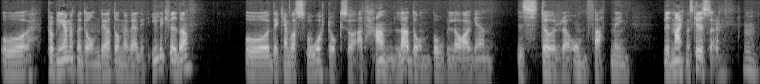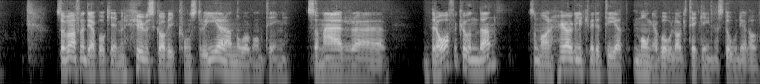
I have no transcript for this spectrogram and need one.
Och problemet med dem är att de är väldigt illikvida. Och det kan vara svårt också att handla de bolagen i större omfattning vid marknadskriser. Så får man fundera på, okej, men hur ska vi konstruera någonting som är eh, bra för kunden, som har en hög likviditet, många bolag täcker in en stor del av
